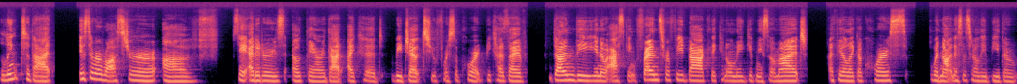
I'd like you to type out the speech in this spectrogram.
linked to that, is there a roster of, say, editors out there that I could reach out to for support? Because I've done the, you know, asking friends for feedback. They can only give me so much. I feel like a course would not necessarily be the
